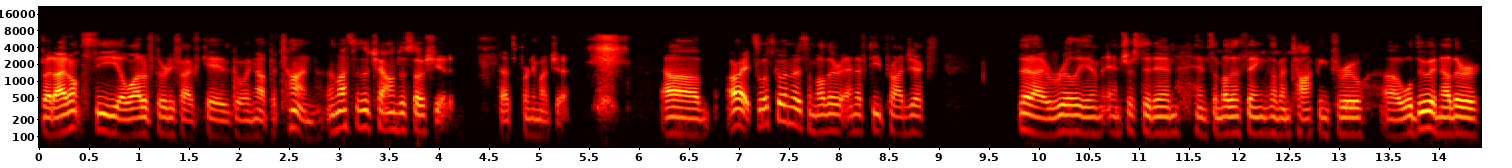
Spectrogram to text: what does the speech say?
but I don't see a lot of 35Ks going up a ton unless there's a challenge associated. That's pretty much it. Um, all right, so let's go into some other NFT projects that I really am interested in and some other things I've been talking through. Uh, we'll do another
